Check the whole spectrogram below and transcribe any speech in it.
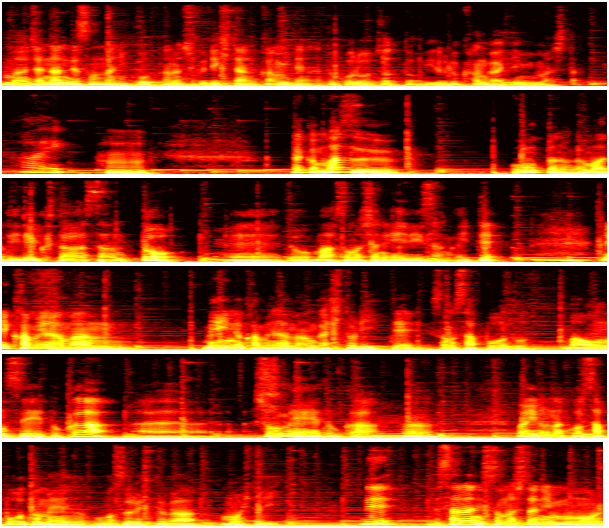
まあじゃあなんでそんなにこう楽しくできたのかみたいなところをちょっといろいろ考えてみました。はい、うん、なんかまず思ったのが、まあ、ディレクターさんと,、うん。えーとまあ、その下に AD さんがいてうん。でカメラマンメインのカメラマンが1人いてそのサポート、まあ、音声とか照明とか、うん。うんまあ、いろんなこうサポート面をする人がもう1人。でさらにその下にもう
